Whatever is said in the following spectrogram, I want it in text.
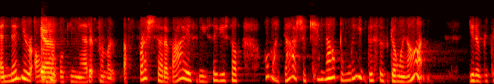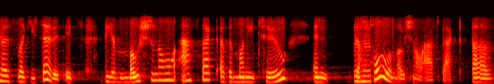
And then you're also yeah. looking at it from a, a fresh set of eyes, and you say to yourself, "Oh my gosh, I cannot believe this is going on." You know, because like you said, it, it's the emotional aspect of the money too, and the mm-hmm. whole emotional aspect of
